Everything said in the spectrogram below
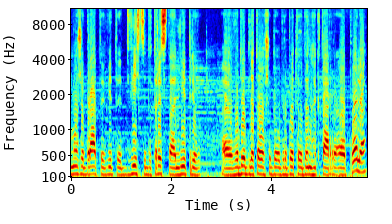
може брати від 200 до 300 літрів води для того, щоб обробити один гектар поля,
